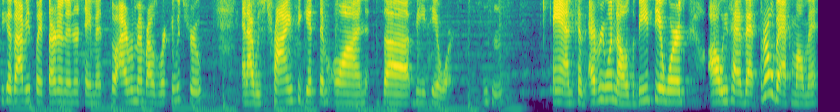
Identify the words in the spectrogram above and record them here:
because obviously I started in entertainment. So I remember I was working with Troop, and I was trying to get them on the BET Awards. Mm-hmm. And because everyone knows the BET Awards always has that throwback moment.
